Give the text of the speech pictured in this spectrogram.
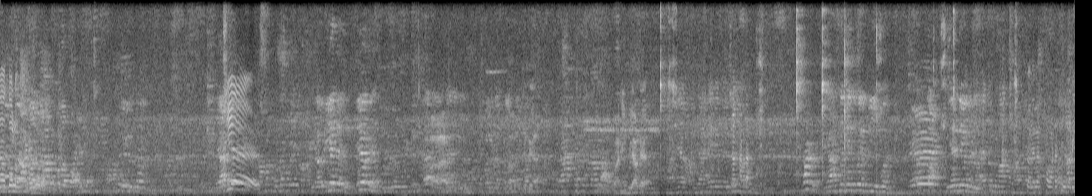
না তোলো Cheers! पानी भी आ गया চল ঠান্ডা চল এবার খাওয়াটা শুরু করি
